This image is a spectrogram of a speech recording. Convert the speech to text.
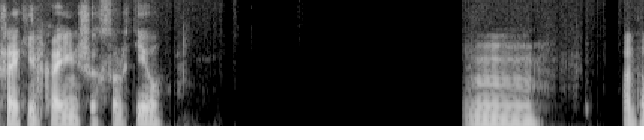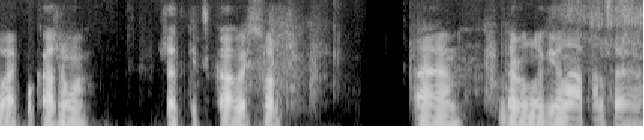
Ще кілька інших сортів. А давай покажемо ще такий цікавий сорт е, дарунок Юнатан. Це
